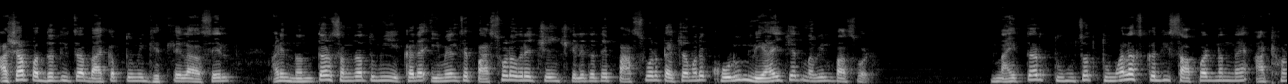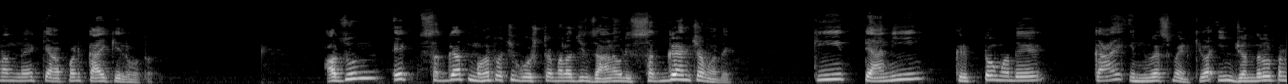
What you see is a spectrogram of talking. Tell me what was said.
अशा पद्धतीचा बॅकअप तुम्ही घेतलेला असेल आणि नंतर समजा तुम्ही एखाद्या ईमेलचे पासवर्ड वगैरे चेंज केले तर ते पासवर्ड त्याच्यामध्ये खोडून लिहायचे आहेत नवीन पासवर्ड नाहीतर तुमचं तुम्हालाच कधी सापडणार नाही आठवणार नाही की आपण काय केलं होतं. अजून एक सगळ्यात महत्त्वाची गोष्ट मला जी जाणवली सगळ्यांच्यामध्ये की त्यांनी क्रिप्टोमध्ये काय इन्व्हेस्टमेंट किंवा इन जनरल पण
